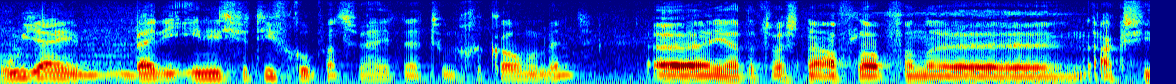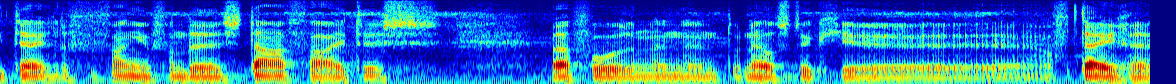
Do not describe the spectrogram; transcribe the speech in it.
hoe jij bij die initiatiefgroep, wat zo heet, net toen gekomen bent? Uh, ja, dat was na afloop van een actie tegen de vervanging van de Starfighters. Waarvoor een, een toneelstukje uh, of tegen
